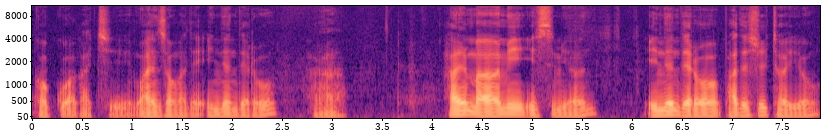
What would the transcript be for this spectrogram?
것과 같이 완성하되 있는 대로 하라. 할 마음이 있으면 있는 대로 받으실 터이요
